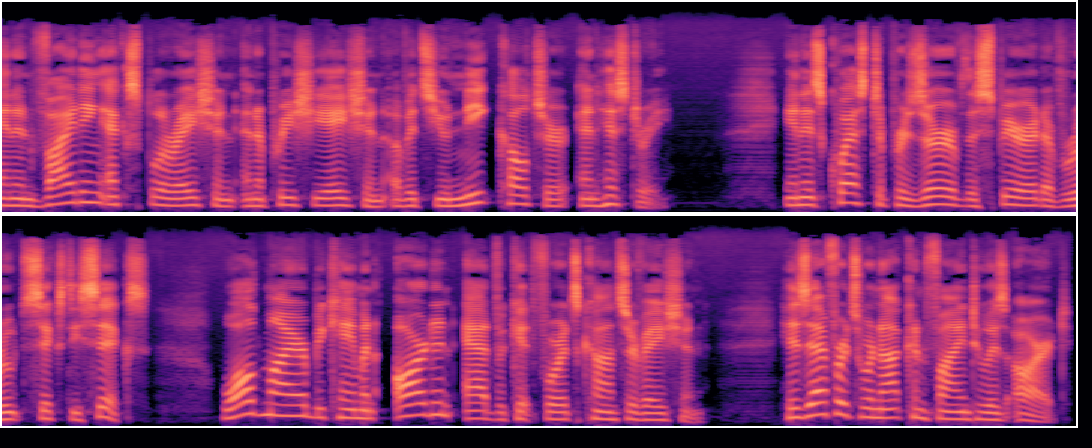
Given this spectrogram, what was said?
and inviting exploration and appreciation of its unique culture and history. In his quest to preserve the spirit of Route 66, Waldmire became an ardent advocate for its conservation. His efforts were not confined to his art.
